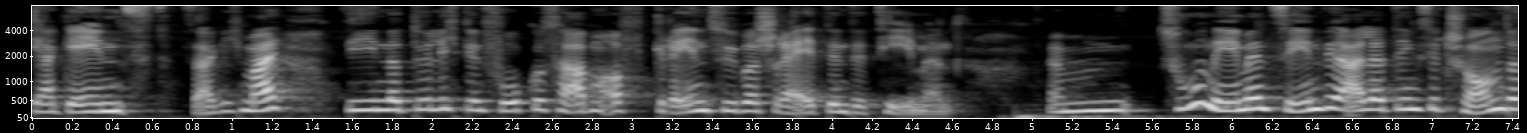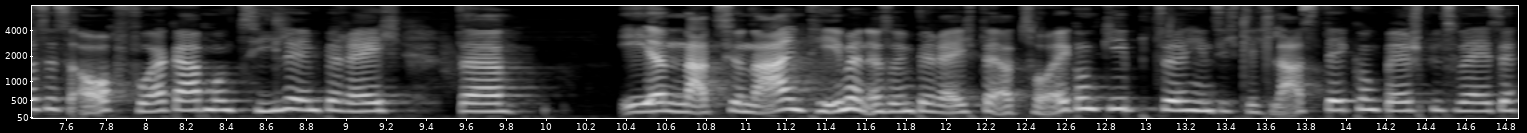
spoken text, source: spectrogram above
ergänzt, sage ich mal, die natürlich den Fokus haben auf grenzüberschreitende Themen. Ähm, zunehmend sehen wir allerdings jetzt schon, dass es auch Vorgaben und Ziele im Bereich der eher nationalen Themen, also im Bereich der Erzeugung gibt, hinsichtlich Lastdeckung beispielsweise,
